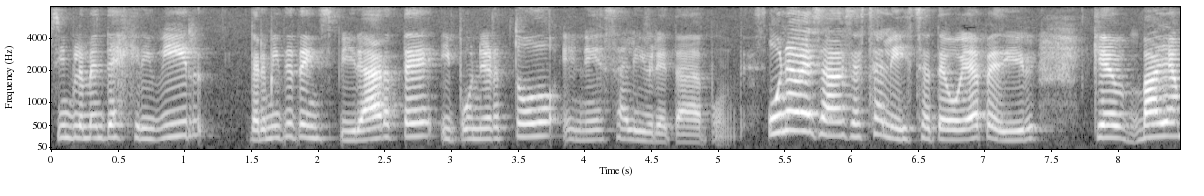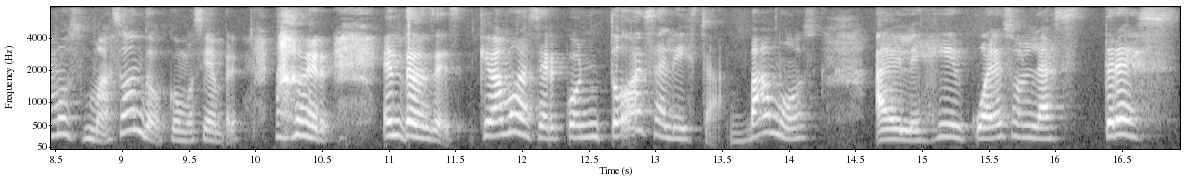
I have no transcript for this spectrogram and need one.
simplemente escribir Permítete inspirarte y poner todo en esa libreta de apuntes. Una vez hagas esta lista, te voy a pedir que vayamos más hondo, como siempre. A ver, entonces, ¿qué vamos a hacer con toda esa lista? Vamos a elegir cuáles son las tres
